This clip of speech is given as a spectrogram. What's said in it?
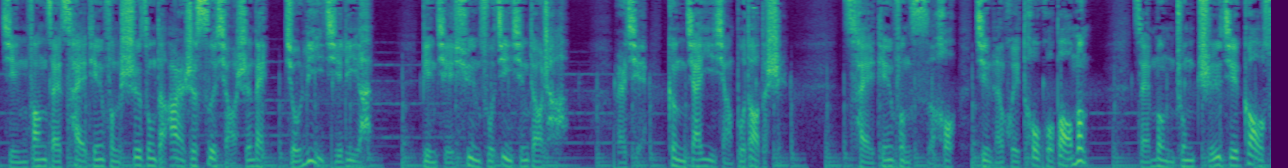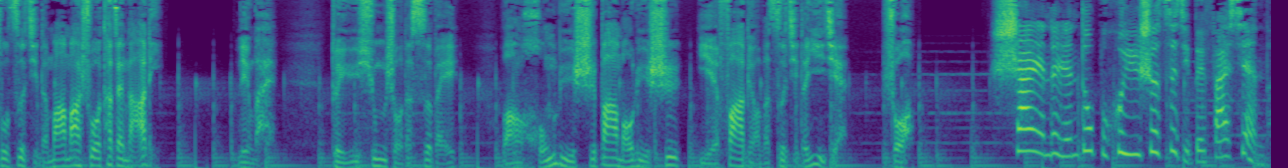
警方在蔡天凤失踪的二十四小时内就立即立案，并且迅速进行调查。而且更加意想不到的是，蔡天凤死后竟然会透过报梦，在梦中直接告诉自己的妈妈说她在哪里。另外，对于凶手的思维，网红律师八毛律师也发表了自己的意见，说：杀人的人都不会预设自己被发现的。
